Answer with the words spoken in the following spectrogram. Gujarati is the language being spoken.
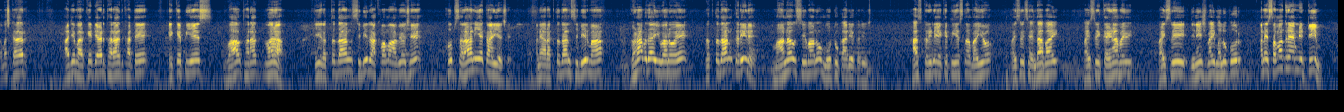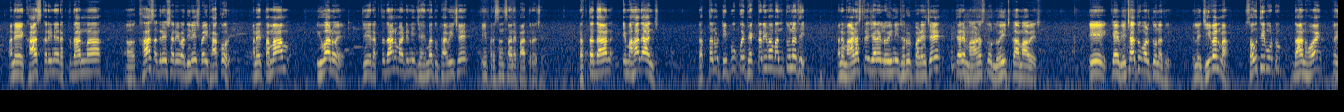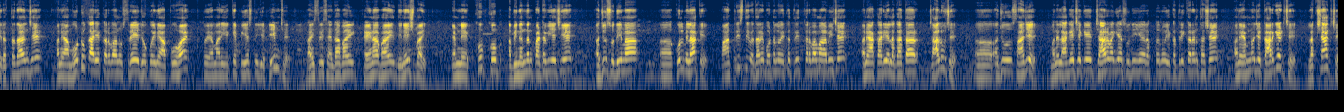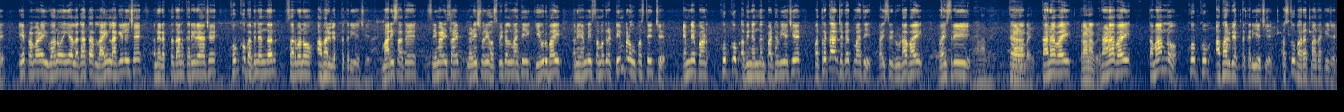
નમસ્કાર. આજે માર્કેટયાર્ડ થરાદ ખાતે એકેપીએસ વાવ થરાદ દ્વારા જે રક્તદાન શિબિર રાખવામાં આવ્યો છે, ખૂબ સરાહનીય કાર્ય છે. અને આ રક્તદાન શિબિરમાં ઘણા બધા યુવાનોએ રક્તદાન કરીને માનવ સેવાનું મોટું કાર્ય કર્યું છે. ખાસ કરીને એકેપીએસના ભાઈઓ, ભાઈ શ્રી સેંધાભાઈ, ભાઈ શ્રી કૈણાભાઈ, ભાઈ શ્રી દિનેશભાઈ મલુપુર અને સમગ્ર એમની ટીમ અને ખાસ કરીને રક્તદાનમાં ખાસ અગ્રેસર એવા દિનેશભાઈ ઠાકોર અને તમામ યુવાનોએ જે રક્તદાન માટેની જહેમત ઉઠાવી છે એ પ્રશંસાને પાત્ર છે. રક્તદાન એ મહાદાન છે. રક્તનું ટીપું કોઈ ફેક્ટરીમાં બનતું નથી અને માણસને જ્યારે લોહીની જરૂર પડે છે, ત્યારે માણસનું લોહી જ કામ આવે છે. એ ક્યાંય વેચાતું મળતું નથી. એટલે જીવનમાં સૌથી મોટું દાન હોય તો એ રક્તદાન છે અને આ મોટું કાર્ય કરવાનું શ્રેય જો કોઈને આપવું હોય તો એ અમારી એકેપીએસની જે ટીમ છે, ભાઈ શ્રી સેંધાભાઈ, કૈણાભાઈ, દિનેશભાઈ, એમને ખૂબ ખૂબ અભિનંદન પાઠવીએ છીએ. હજુ સુધીમાં કુલ મિલાકે પાંત્રીસથી વધારે બોટલો એકત્રિત કરવામાં આવી છે અને આ કાર્ય લગાતાર ચાલુ છે. હજુ સાંજે મને લાગે છે કે ચાર વાગ્યા સુધી અહીંયા રક્તનું એકત્રીકરણ થશે અને એમનો જે ટાર્ગેટ છે, લક્ષ્યાંક છે એ પ્રમાણે યુવાનો અહીંયા લગાતાર લાઈન લાગેલી છે અને રક્તદાન કરી રહ્યા છે. ખૂબ ખૂબ અભિનંદન. સર્વનો આભાર વ્યક્ત કરીએ છીએ. મારી સાથે શ્રીમાળી સાહેબ નડેશ્વરી હોસ્પિટલમાંથી કેયુરભાઈ અને એમની સમગ્ર ટીમ પણ ઉપસ્થિત છે. એમને પણ ખૂબ ખૂબ અભિનંદન પાઠવીએ છીએ. પત્રકાર જગતમાંથી ભાઈ શ્રી રૂડાભાઈ ભાઈ શ્રી રાણાભાઈ. કાનાભાઈ રાણાભાઈ. રાણાભાઈ તમામનો ખૂબ ખૂબ આભાર વ્યક્ત કરીએ છીએ. અસ્તુ ભારત માતા કી જય.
